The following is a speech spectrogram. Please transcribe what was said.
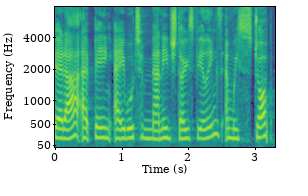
better at being able to manage those feelings and we stop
